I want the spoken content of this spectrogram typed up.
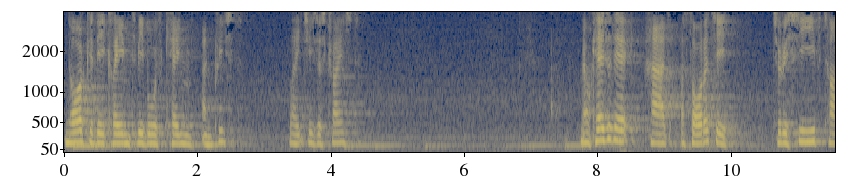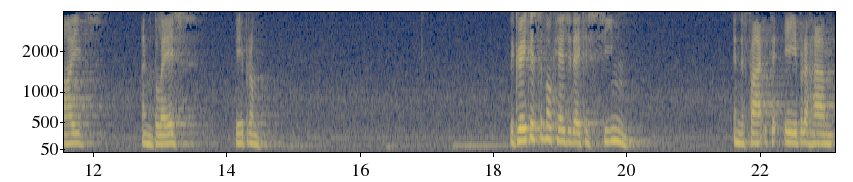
nor could they claim to be both king and priest, like Jesus Christ. Melchizedek had authority to receive tithes and bless Abram. The greatest of Melchizedek is seen in the fact that Abraham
